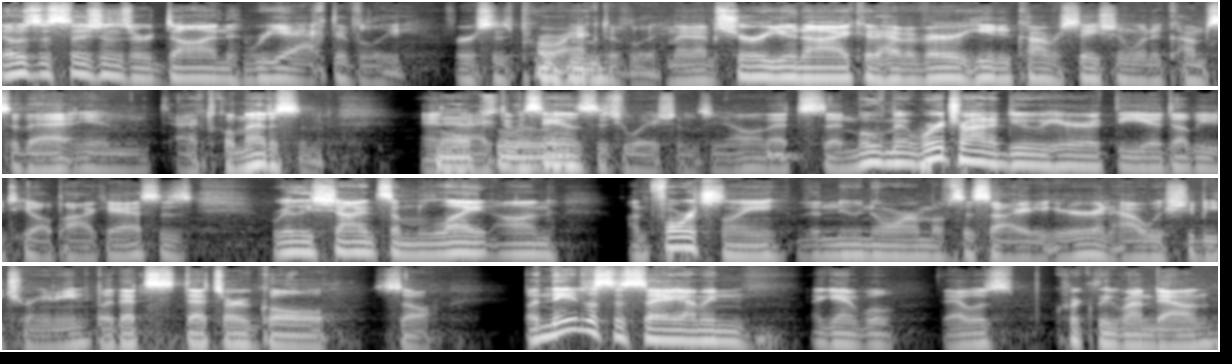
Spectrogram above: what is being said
those decisions are done reactively versus proactively. I mean, I'm sure you and I could have a very heated conversation when it comes to that in tactical medicine. and active in situations. You know, that's a movement we're trying to do here at the uh, WTL podcast is really shine some light on, unfortunately, the new norm of society here and how we should be training. But that's that's our goal. So, but needless to say, I mean, again, well, that was quickly run down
